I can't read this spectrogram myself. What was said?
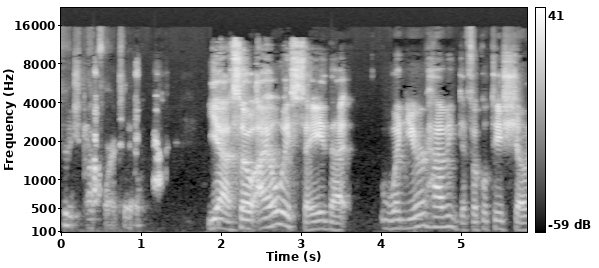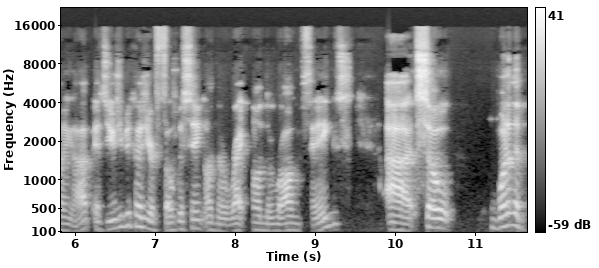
who to show up for too Yeah, so I always say that when you're having difficulty showing up, it's usually because you're focusing on the right on the wrong things. Uh, so one of the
